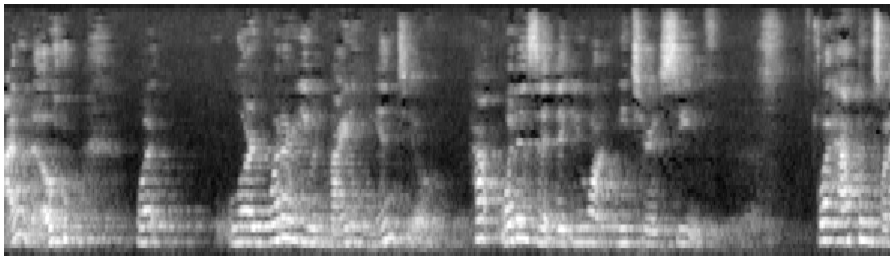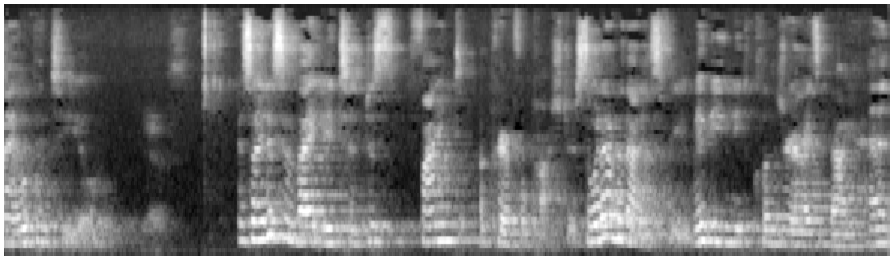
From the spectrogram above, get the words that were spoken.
I don't know. What, Lord, what are you inviting me into? How, what is it that you want me to receive? What happens when I open to you? Yes. And so I just invite you to just find a prayerful posture. So whatever that is for you. Maybe you need to close your eyes and bow your head.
